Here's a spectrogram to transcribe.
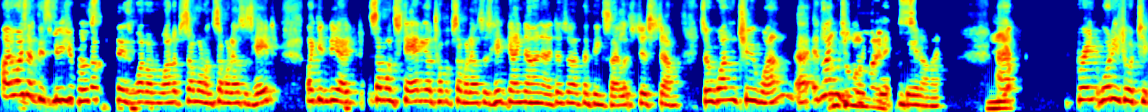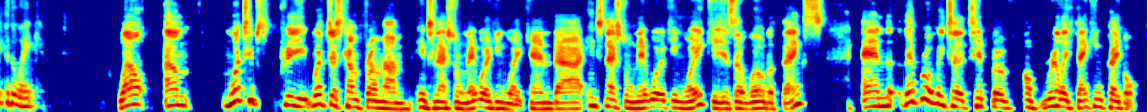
I always have this vision when there's one on one of someone on someone else's head, like you know, someone standing on top of someone else's head, going, "No, no, I don't think so. Let's just." Um, so one, two, one. Uh, language is important BNI. Yep. Uh, Brent, what is your tip for the week? Well, um, my tip's pretty. We've just come from um, International Networking Week, and uh, International Networking Week is a world of thanks. And that brought me to a tip of, of really thanking people.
